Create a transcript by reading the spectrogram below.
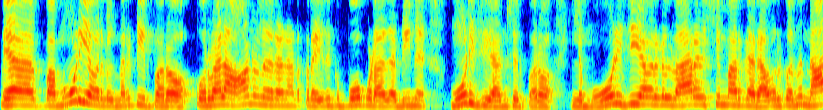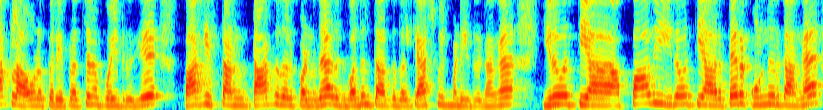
வே- மோடி அவர்கள் மிரட்டி இருப்பாரோ? ஒருவேளை ஆளுநரை நடத்துகிற இதுக்கு போகக்கூடாது அப்படின்னு மோடிஜி அனுப்பிச்சிருப்பாரோ? இல்லை மோடிஜி அவர்கள் வேற விஷயமா இருக்காரு. அவருக்கு வந்து நாட்டில் அவ்வளோ பெரிய பிரச்சனை போயிட்டு இருக்கு. பாகிஸ்தான் தாக்குதல் பண்ணுது. அதுக்கு பதில் தாக்குதல் காஷ்மீர் பண்ணிட்டு இருக்காங்க. இருபத்தி ஆ அப்பாவி இருபத்தி ஆறு பேரை கொண்டு இருக்காங்க.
